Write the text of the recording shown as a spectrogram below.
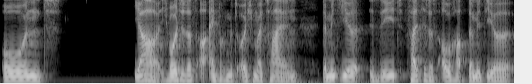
Und ja, ich wollte das einfach mit euch mal teilen, damit ihr seht, falls ihr das auch habt, damit ihr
